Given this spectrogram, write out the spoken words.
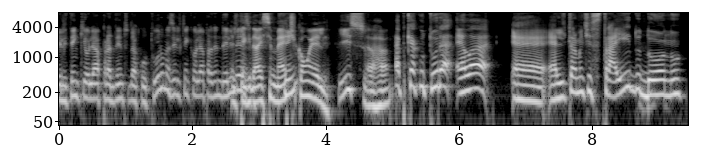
Ele tem que olhar para dentro da cultura, mas ele tem que olhar para dentro dele Ele mesmo. tem que dar esse match Sim. com ele. Isso. Aham. É porque a cultura, ela é, é literalmente extrair do dono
